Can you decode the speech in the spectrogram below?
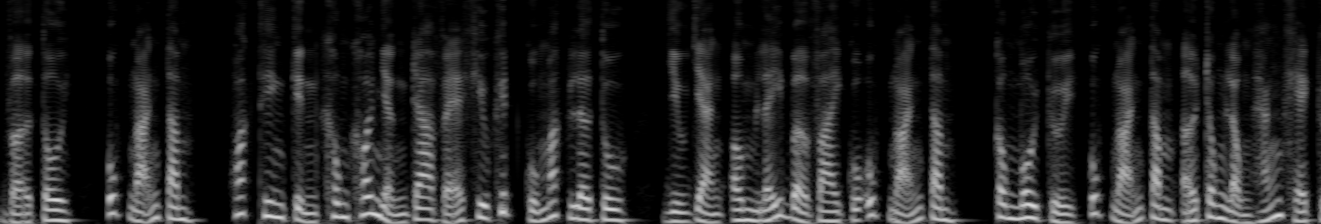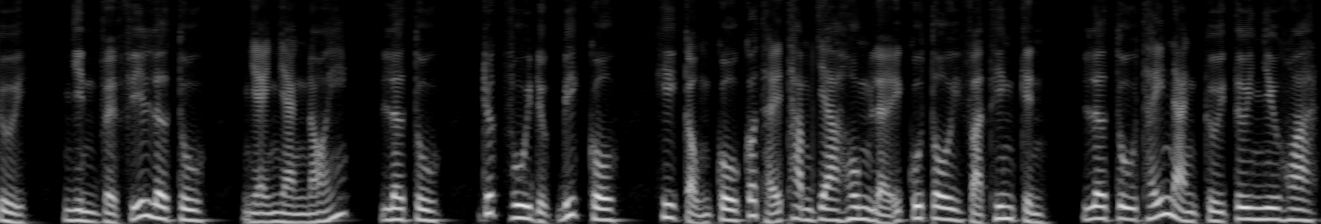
vợ tôi, út noãn tâm, Hoắc Thiên Kình không khó nhận ra vẻ khiêu khích của mắt lơ tu, dịu dàng ôm lấy bờ vai của út noãn tâm, cong môi cười, út noãn tâm ở trong lòng hắn khẽ cười, nhìn về phía lơ tu, nhẹ nhàng nói, lơ tu, rất vui được biết cô, hy vọng cô có thể tham gia hôn lễ của tôi và Thiên Kình. Lơ tu thấy nàng cười tươi như hoa,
